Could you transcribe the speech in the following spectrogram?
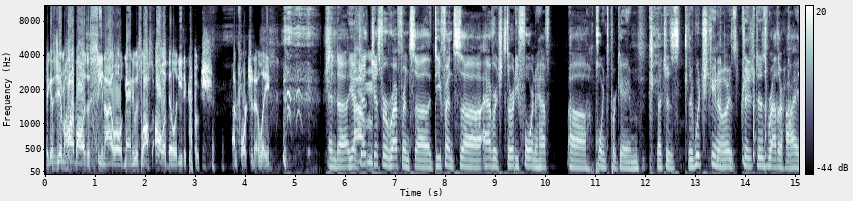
because Jim Harbaugh is a senile old man who has lost all ability to coach. unfortunately, And uh, yeah, Um, just, just for reference, uh, defense uh, averaged 34 and a half uh, points per game, which is which you know is, is rather high.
